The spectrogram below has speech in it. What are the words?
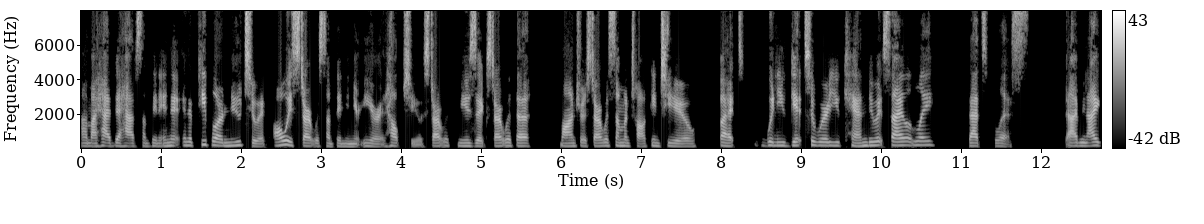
Um, I had to have something in it. And if people are new to it, always start with something in your ear. It helps you. Start with music, start with a mantra, start with someone talking to you. But when you get to where you can do it silently, that's bliss. I mean, I,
